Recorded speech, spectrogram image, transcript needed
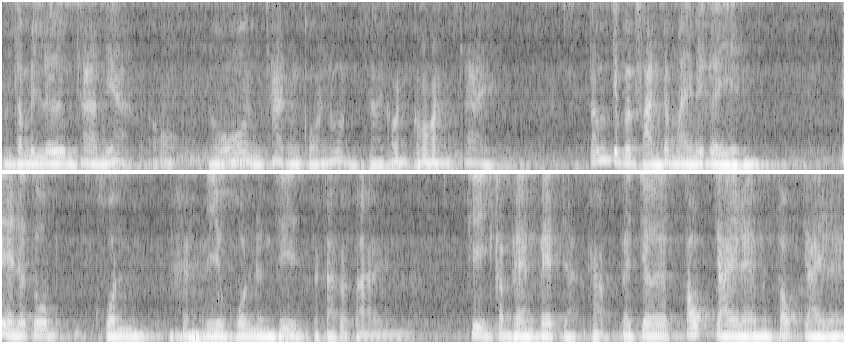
มันทำเป็นลืมชาติเนี้ยอ๋อโน้นชาติก่อนๆโน้นชาติก่อนใช่แล้วมันจะไปฝันทำไมไม่เคยเห็นไม่เห็นว่าตัว คนมีอยู่คนหนึ่งที่ๆจะฆ่าตัวตาย ที่กำแพงเพชรอะครับไปเจอตกใจเลย มันตกใจเลย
